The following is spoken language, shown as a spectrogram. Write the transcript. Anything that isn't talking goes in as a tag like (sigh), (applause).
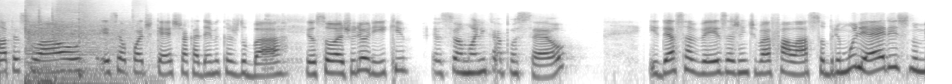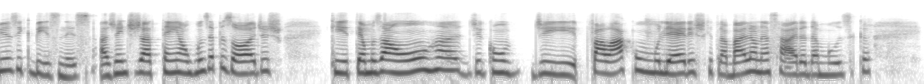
Olá, pessoal. Esse é o podcast Acadêmicas do Bar. Eu sou a Júlia Orique. Eu sou a Mônica Possel. E dessa vez a gente vai falar sobre mulheres no music business. A gente já tem alguns episódios que temos a honra de, de falar com mulheres que trabalham nessa área da música.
